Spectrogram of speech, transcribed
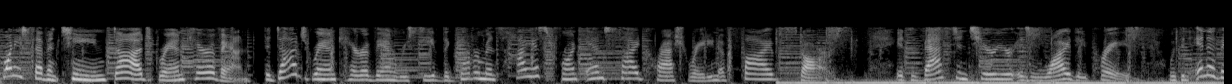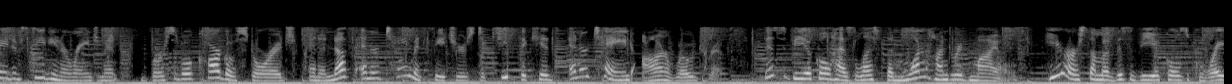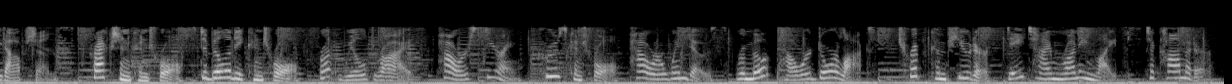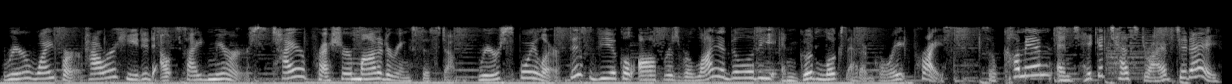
2017 Dodge Grand Caravan. The Dodge Grand Caravan received the government's highest front and side crash rating of five stars. Its vast interior is widely praised, with an innovative seating arrangement, versatile cargo storage, and enough entertainment features to keep the kids entertained on road trips. This vehicle has less than 100 miles. Here are some of this vehicle's great options. Traction control, stability control, front wheel drive, power steering, cruise control, power windows, remote power door locks, trip computer, daytime running lights, tachometer, rear wiper, power heated outside mirrors, tire pressure monitoring system, rear spoiler. This vehicle offers reliability and good looks at a great price. So come in and take a test drive today.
